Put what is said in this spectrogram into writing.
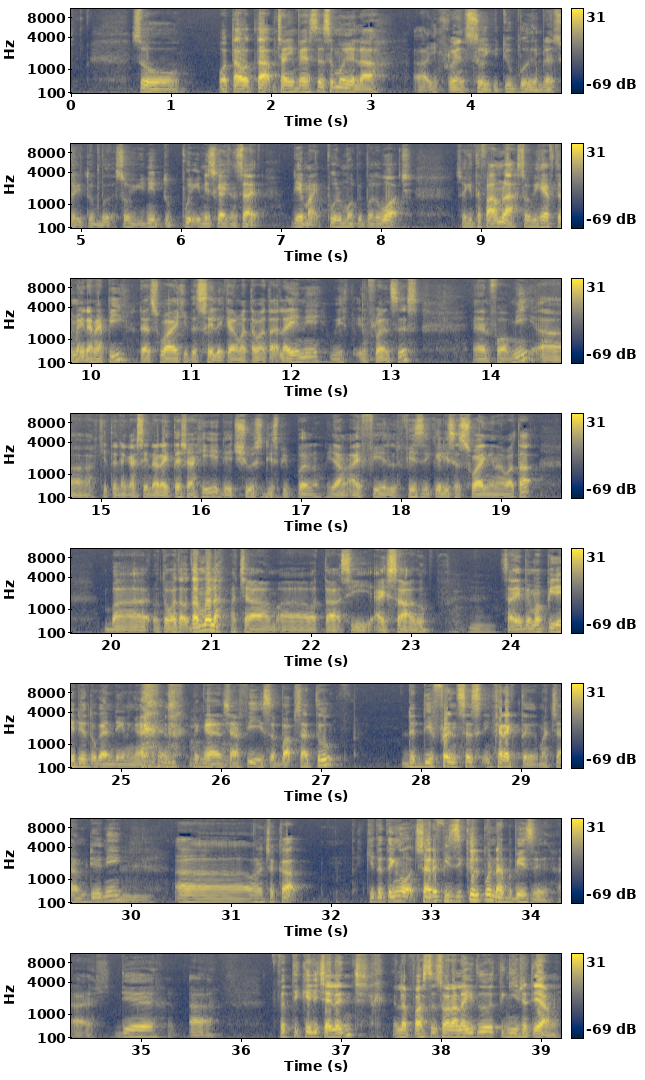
So otak-otak macam investor semua ialah uh, influencer, YouTuber, influencer, YouTuber. So you need to put in these guys inside. They might pull more people to watch. So kita faham lah. So we have to make them happy. That's why kita selectkan watak-watak lain ni with influencers. And for me, uh, kita dengan casting director Syahir, they choose these people yang I feel physically sesuai dengan watak. But untuk watak utama lah macam uh, watak si Aisyah tu. Hmm. Saya memang pilih dia untuk ganding dengan dengan Syafiq sebab satu the differences in character. Macam dia ni hmm. uh, orang cakap kita tengok secara fizikal pun dah berbeza. Uh, dia uh, vertically challenge. Lepas tu seorang lagi tu tinggi macam tiang.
